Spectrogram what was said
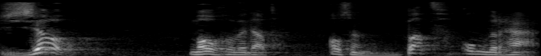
Zo mogen we dat als een bad ondergaan.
